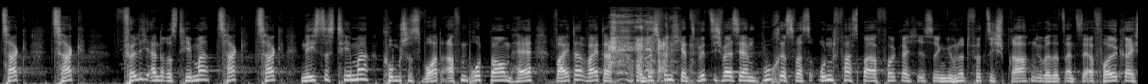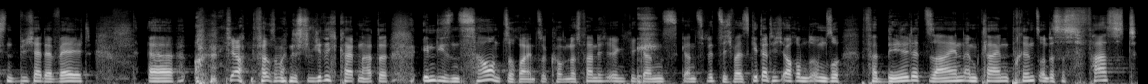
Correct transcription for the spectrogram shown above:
zack, zack, Völlig anderes Thema, zack, zack, nächstes Thema, komisches Wort, Affenbrotbaum, hä, weiter, weiter. Und das finde ich ganz witzig, weil es ja ein Buch ist, was unfassbar erfolgreich ist, irgendwie 140 Sprachen übersetzt, eines der erfolgreichsten Bücher der Welt. Äh, ja, und was meine Schwierigkeiten hatte, in diesen Sound so reinzukommen. Das fand ich irgendwie ganz, ganz witzig, weil es geht natürlich auch um, um so verbildet sein im kleinen Prinz. Und es ist fast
